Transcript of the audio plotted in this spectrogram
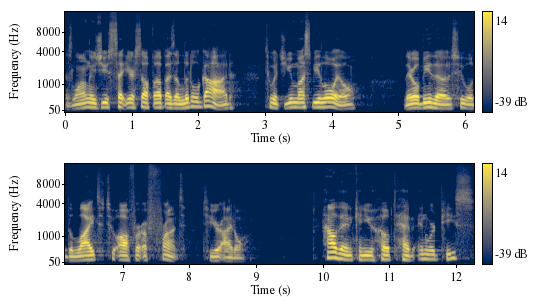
As long as you set yourself up as a little God to which you must be loyal, there will be those who will delight to offer affront to your idol. How then can you hope to have inward peace?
